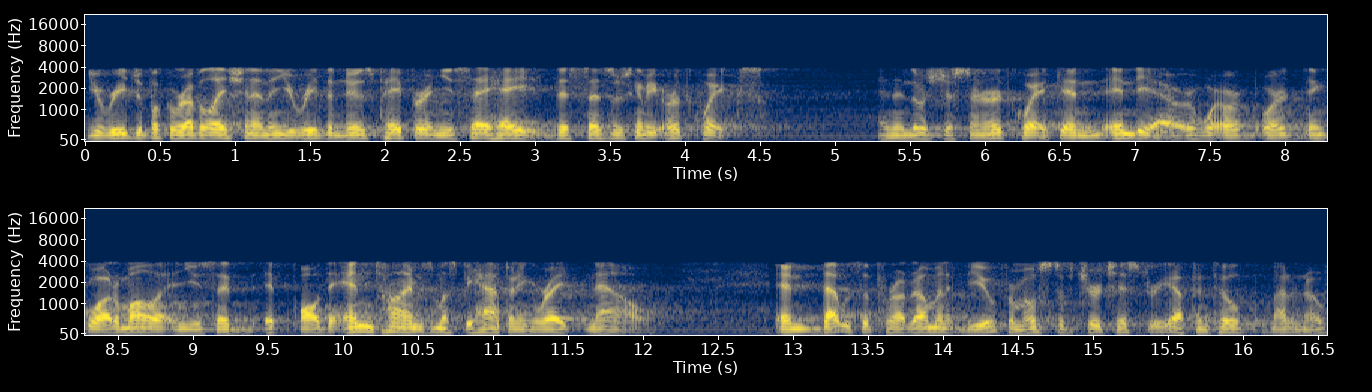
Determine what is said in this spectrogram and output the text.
You read the book of Revelation and then you read the newspaper and you say, hey, this says there's going to be earthquakes and then there was just an earthquake in India or, or, or in Guatemala, and you said it, all the end times must be happening right now. And that was the predominant view for most of church history up until, I don't know,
